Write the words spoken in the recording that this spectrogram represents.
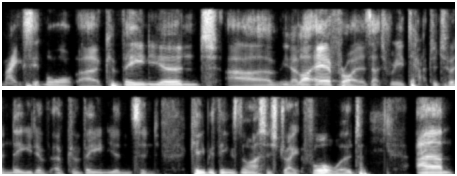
makes it more uh, convenient. Uh, you know, like air fryers, that's really tapped into a need of, of convenience and keeping things nice and straightforward. Um,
